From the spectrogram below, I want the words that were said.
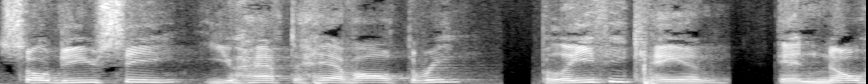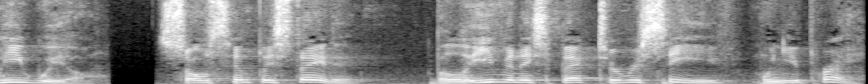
So, do you see you have to have all three? Believe He can and know He will. So simply stated believe and expect to receive when you pray.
